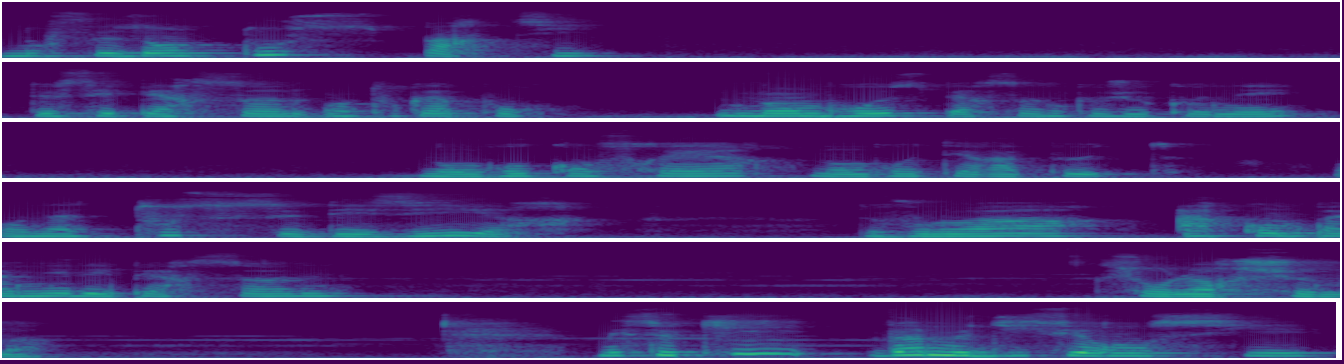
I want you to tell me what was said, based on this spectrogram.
nous faisons tous partie de ces personnes, en tout cas pour nombreuses personnes que je connais, nombreux confrères, nombreux thérapeutes. On a tous ce désir de vouloir accompagner les personnes sur leur chemin. Mais ce qui va me différencier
